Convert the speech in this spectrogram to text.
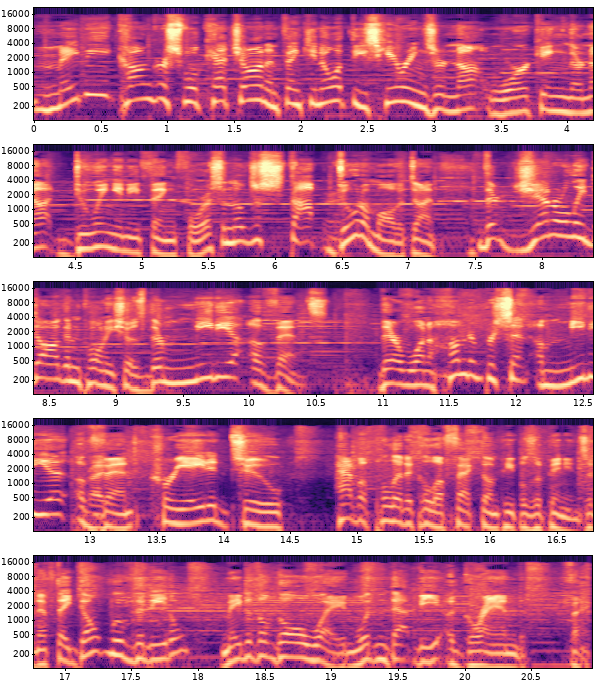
maybe Congress will catch on and think, you know what, these hearings are not working, they're not doing anything for us, and they'll just stop doing them all the time. They're generally dog and pony shows, they're media events. They're 100% a media event created to have a political effect on people's opinions. And if they don't move the needle, maybe they'll go away. And wouldn't that be a grand thing?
